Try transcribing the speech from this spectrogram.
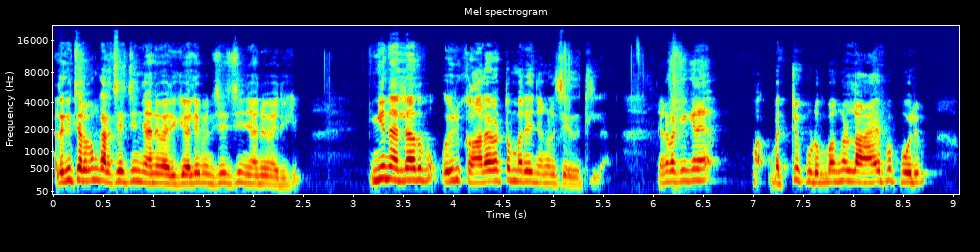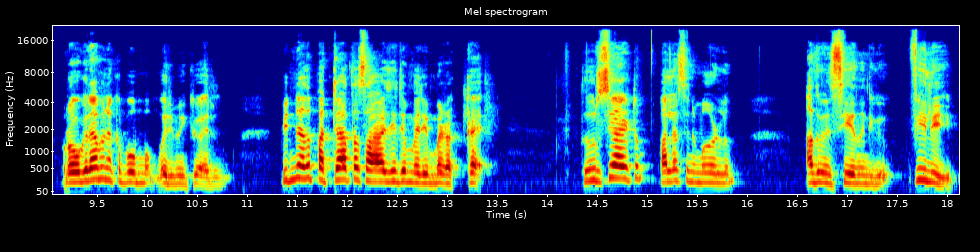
അല്ലെങ്കിൽ ചിലപ്പം കറച്ചേച്ചിയും ഞാനും ആയിരിക്കും. അല്ലെങ്കിൽ മിനി ചേച്ചി ഞാനും ആയിരിക്കും. ഇങ്ങനെ അല്ലാതെ ഒരു കാലഘട്ടം വരെ ഞങ്ങൾ ചെയ്തിട്ടില്ല. ഞങ്ങളൊക്കെ ഇങ്ങനെ മറ്റ് കുടുംബങ്ങളിലായപ്പോൾ പോലും പ്രോഗ്രാമിനൊക്കെ പോകുമ്പോൾ ഒരുമിക്കുമായിരുന്നു. പിന്നെ അത് പറ്റാത്ത സാഹചര്യം വരുമ്പോഴൊക്കെ തീർച്ചയായിട്ടും പല സിനിമകളിലും അത് മിസ് ചെയ്യുന്ന എനിക്ക് ഫീൽ ചെയ്യും.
